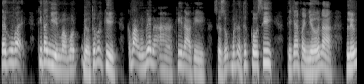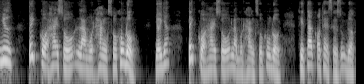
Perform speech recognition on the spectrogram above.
Đây cũng vậy, khi ta nhìn vào một biểu thức bất kỳ các bạn muốn biết là à khi nào thì sử dụng bất đẳng thức Cauchy thì các em phải nhớ là nếu như tích của hai số là một hằng số không đổi. Nhớ nhé, tích của hai số là một hằng số không đổi thì ta có thể sử dụng được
